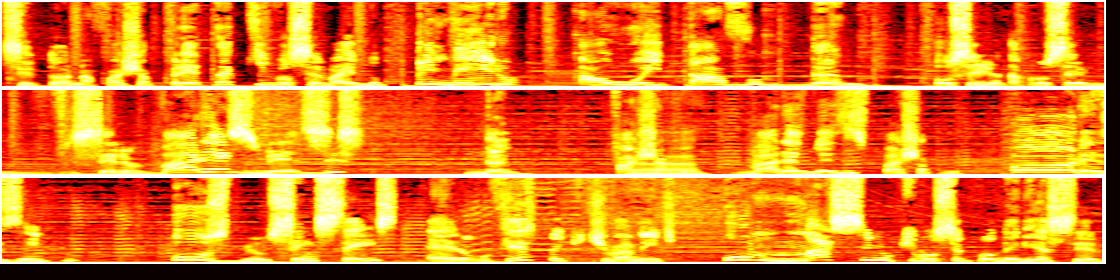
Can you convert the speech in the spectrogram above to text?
se torna faixa preta, que você vai do primeiro ao oitavo Dan. Ou seja, dá pra você ser várias vezes Dan. Faixa Ah. preta. Várias vezes faixa preta. Por exemplo, os meus senseis eram, respectivamente, o máximo que você poderia ser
